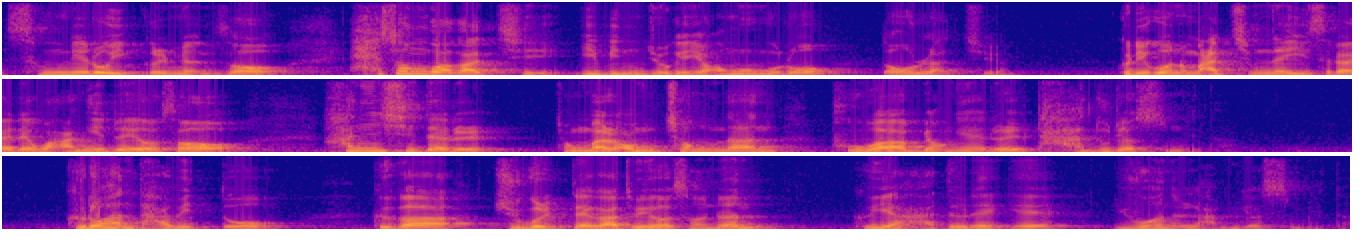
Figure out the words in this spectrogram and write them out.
승리로 이끌면서 해성과 같이 이 민족의 영웅으로 떠올랐지요. 그리고는 마침내 이스라엘의 왕이 되어서 한 시대를 정말 엄청난 부와 명예를 다 누렸습니다. 그러한 다윗도 그가 죽을 때가 되어서는 그의 아들에게 유언을 남겼습니다.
